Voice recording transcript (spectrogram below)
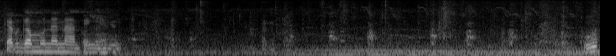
Karga muna natin yan. Oop!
